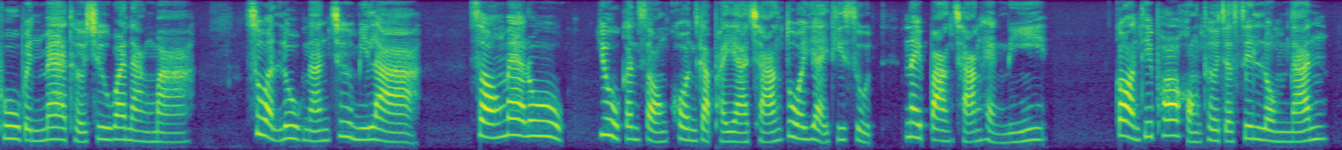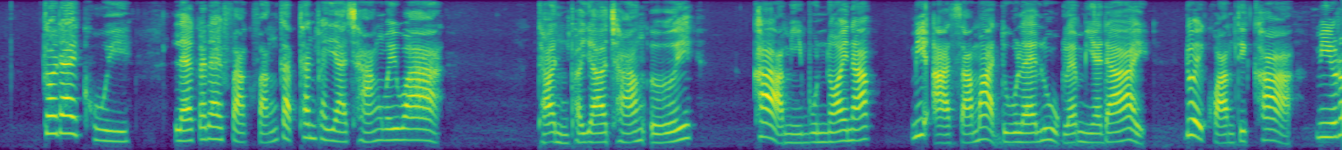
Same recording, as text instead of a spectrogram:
ผู้เป็นแม่เธอชื่อว่านางมา ส่วนลูกนั้นชื่อมิลา สองแม่ลูกอยู่กันสองคนกับพญาช้างตัวใหญ่ที่สุดในปางช้างแห่งนี้ ก่อนที่พ่อของเธอจะสิ้นลมนั้น ก็ได้คุย และก็ได้ฝากฝังกับท่านพญาช้างไว้ว่า ท่านพญาช้างเอ๋ยข้ามีบุญน้อยนักมิอาจสามารถดูแลลูกและเมียได้ ด้วยความที่ข้ามีโร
